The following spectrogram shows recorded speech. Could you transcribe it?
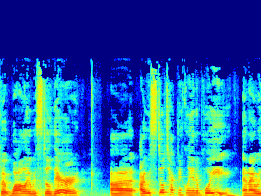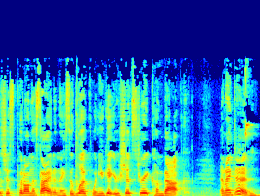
But while I was still there, uh, I was still technically an employee, and I was just put on the side. And they said, "Look, when you get your shit straight, come back." And I did,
